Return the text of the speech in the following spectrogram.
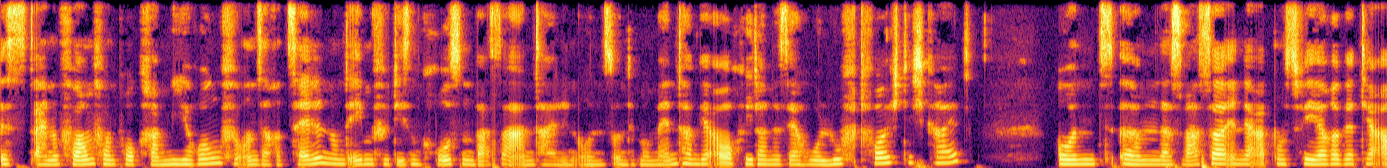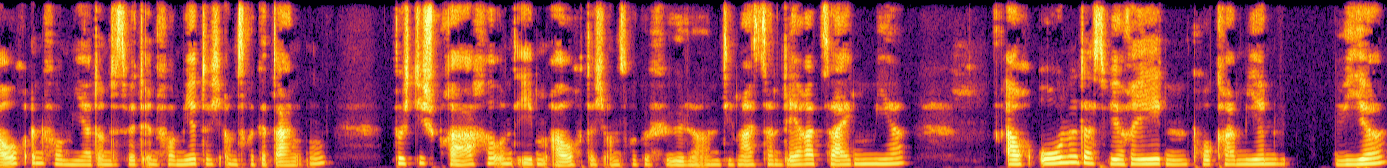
ist eine Form von Programmierung für unsere Zellen und eben für diesen großen Wasseranteil in uns. Und im Moment haben wir auch wieder eine sehr hohe Luftfeuchtigkeit. Und ähm, das Wasser in der Atmosphäre wird ja auch informiert und es wird informiert durch unsere Gedanken, durch die Sprache und eben auch durch unsere Gefühle. Und die Meister und Lehrer zeigen mir, auch ohne dass wir reden, programmieren wir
